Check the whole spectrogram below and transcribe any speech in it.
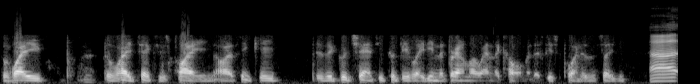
the way the way Tex is playing, I think he there's a good chance he could be leading the Brownlow and the Coleman at this point of the season. Uh,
